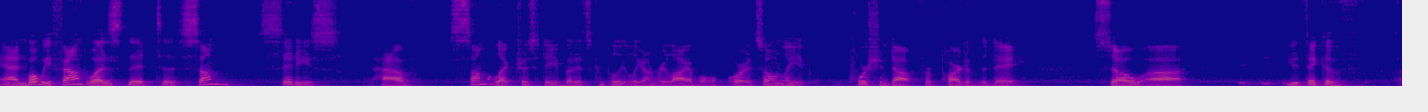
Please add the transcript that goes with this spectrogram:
And what we found was that uh, some cities have some electricity, but it's completely unreliable, or it's only portioned out for part of the day. So uh, you think of uh,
